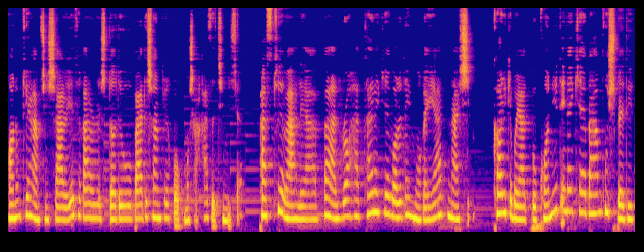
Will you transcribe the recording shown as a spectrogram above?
خانم توی همچین شرایطی قرارش داده و بعدش هم که خب مشخصه چی میشه. پس توی وهله اول راحت تره که وارد این موقعیت نشیم. کاری که باید بکنید اینه که به هم گوش بدید.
